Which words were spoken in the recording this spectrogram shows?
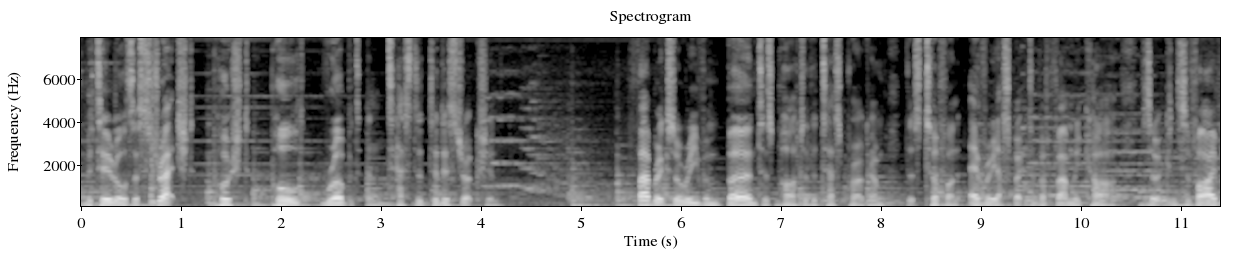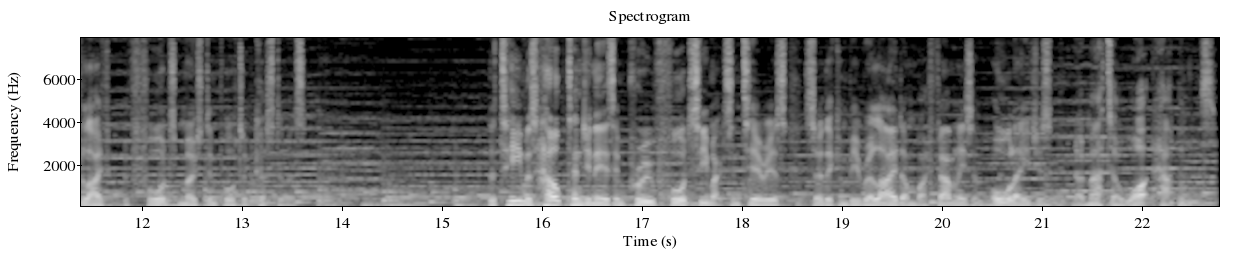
Materials are stretched, pushed, pulled, rubbed and tested to destruction. Fabrics are even burnt as part of the test program that's tough on every aspect of a family car so it can survive life with Ford's most important customers. The team has helped engineers improve Ford C-Max interiors so they can be relied on by families of all ages no matter what happens.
